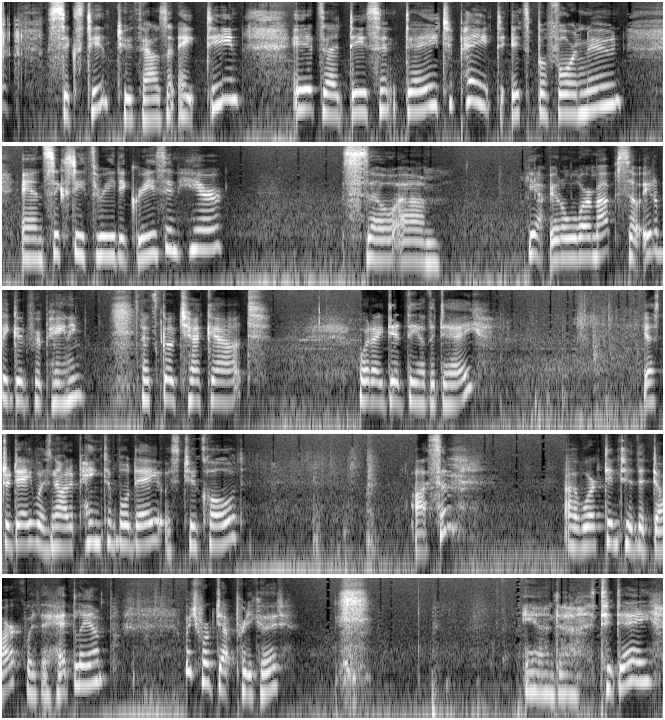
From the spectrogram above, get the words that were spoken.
16th, 2018. It's a decent day to paint. It's before noon and 63 degrees in here. So, um, yeah, it'll warm up, so it'll be good for painting. Let's go check out what I did the other day. Yesterday was not a paintable day. It was too cold. Awesome. I worked into the dark with a headlamp, which worked out pretty good. And uh, today,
